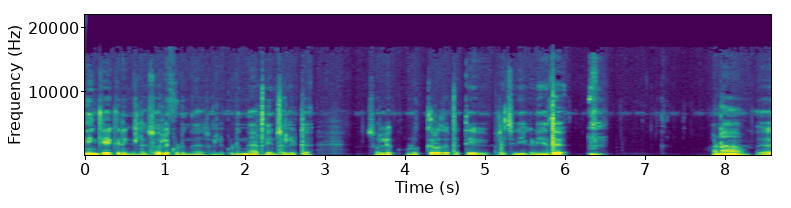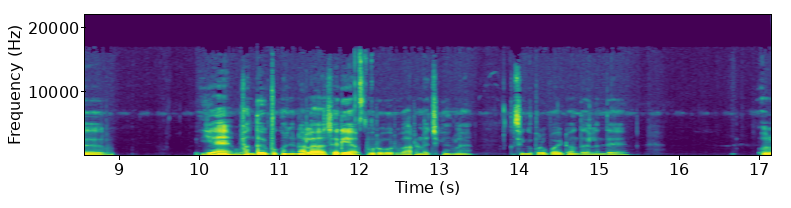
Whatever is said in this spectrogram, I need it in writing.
நீங்கள் கேட்குறீங்கள சொல்லிக் கொடுங்க சொல்லிக் கொடுங்க அப்படின்னு சொல்லிட்டு. சொல்லிக் கொடுக்கறது பற்றி பிரச்சனையே கிடையாது. ஆனால் ஏன் வந்து இப்போ கொஞ்சம் நாளாக சரியாக ஒரு ஒரு வாரம்னு வச்சுக்கோங்களேன். சிங்கப்பூர் போயிட்டு வந்ததுலேருந்தே ஒரு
